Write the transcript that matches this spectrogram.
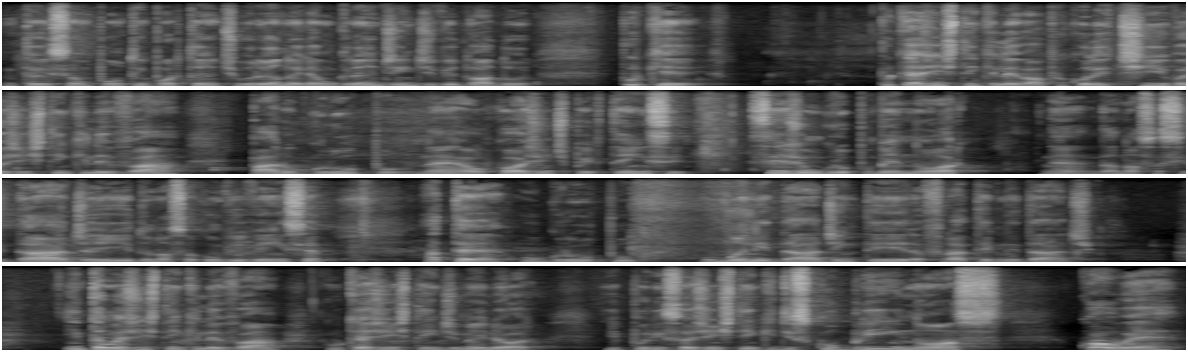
Então esse é um ponto importante. Urano ele é um grande individuador. Por quê? Porque a gente tem que levar para o coletivo, a gente tem que levar para o grupo né, ao qual a gente pertence, seja um grupo menor, né, da nossa cidade, aí, da nossa convivência, até o grupo humanidade inteira, fraternidade. Então a gente tem que levar o que a gente tem de melhor. E por isso a gente tem que descobrir em nós qual é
